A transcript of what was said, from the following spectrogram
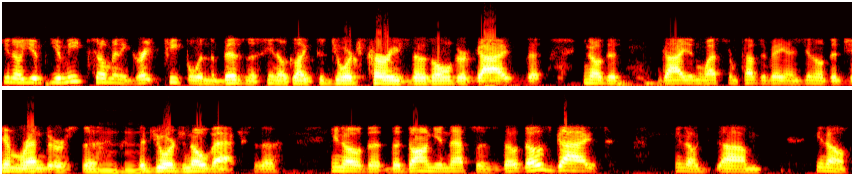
you know, you you meet so many great people in the business. You know, like the George Currys, those older guys that, you know, the guy in Western Pennsylvania, you know, the Jim Renders, the mm-hmm. the George Novaks, the, you know, the the Don Yannessas. Those, those guys, you know, um, you know,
